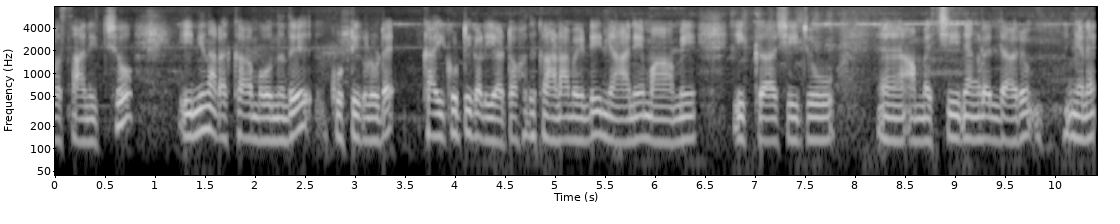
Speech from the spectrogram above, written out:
അവസാനിച്ചു. ഇനി നടക്കാൻ പോകുന്നത് കുട്ടികളുടെ കൈക്കുട്ടി കളിയാട്ടോ. അത് കാണാൻ വേണ്ടി ഞാൻ മാമി ഇക്ക ഷിജു അമ്മച്ചി ഞങ്ങളെല്ലാവരും ഇങ്ങനെ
